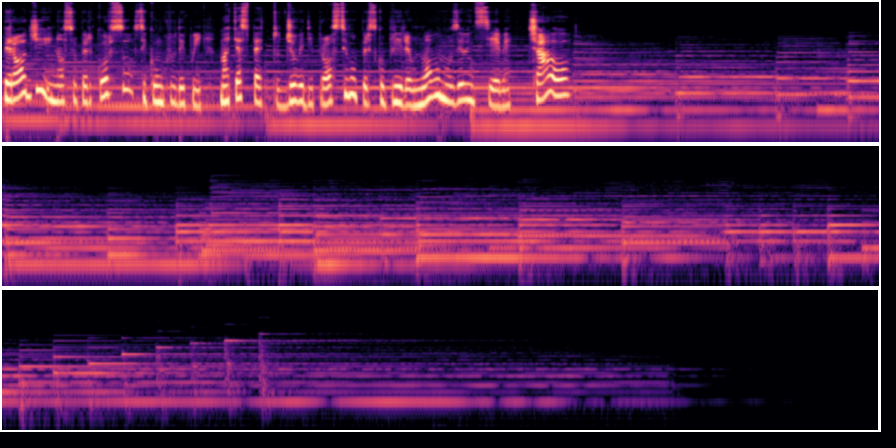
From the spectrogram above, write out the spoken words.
Per oggi il nostro percorso si conclude qui, ma ti aspetto giovedì prossimo per scoprire un nuovo museo insieme. Ciao!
